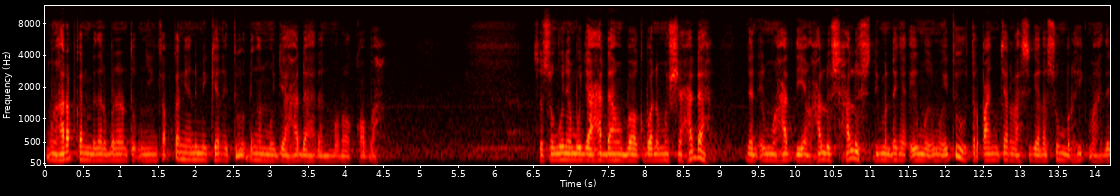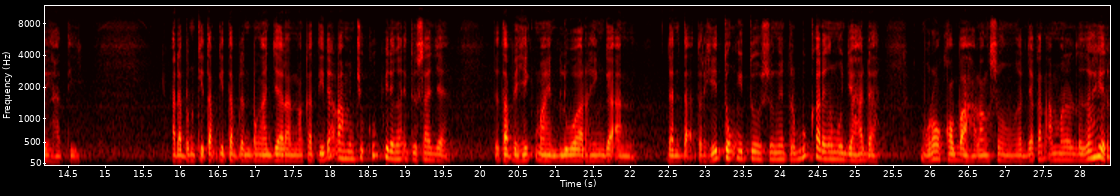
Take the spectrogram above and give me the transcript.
mengharapkan benar-benar untuk menyingkapkan yang demikian itu dengan mujahadah dan muraqabah. Sesungguhnya mujahadah membawa kepada musyahadah dan ilmu hati yang halus-halus di mendengar ilmu-ilmu itu terpancarlah segala sumber hikmah dari hati. Adapun kitab-kitab dan pengajaran maka tidaklah mencukupi dengan itu saja, tetapi hikmah yang luar hinggaan dan tak terhitung itu sungguh terbuka dengan mujahadah, muraqabah langsung mengerjakan amal zahir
